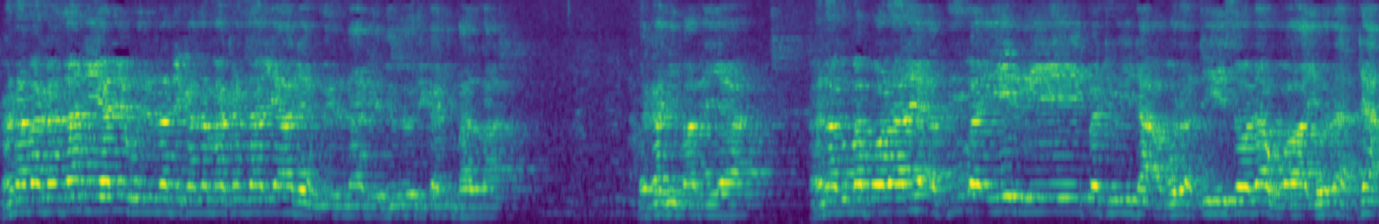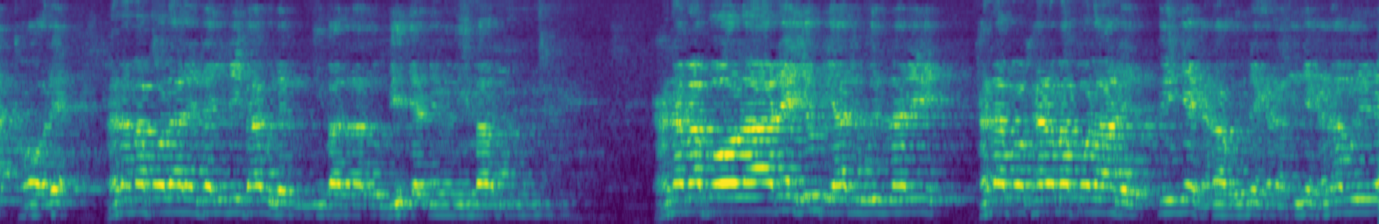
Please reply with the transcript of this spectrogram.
ခန္ဓာမှာခံစားနေရတဲ့ဝေဒနာတွေခန္ဓာမှာခံစားရတဲ့ဝေဒနာတွေမျိုးမျိုးဒီကကြီးပါလားဘဂကြီးပါဗျာ ခန္ဓာကိုယ်မှာပေါ်လာတဲ့အပူအေးတွေပထဝီဓာတ်အဘောဓာတ်တီဇောဓာတ်ဝါယောဓာတ်ဓာတ်ခေါ်တဲ့ခန္ဓာမှာပေါ်လာတဲ့ဓာတ်ကြီးတွေပါကိုလည်းမိပါသလားလို့မေးပြန်နေမမိပါဘူးခန္ဓာမှာပေါ်လာတဲ့ယုတ်တရားတွေဝေဒနာတွေခန္ဓာပေါ်ခန္ဓာမှာပေါ်လာတဲ့သိဉ္ဇခန္ဓာဝိဉ္ဇခန္ဓာသိဉ္ဇခန္ဓာဝိဉ္ဇ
